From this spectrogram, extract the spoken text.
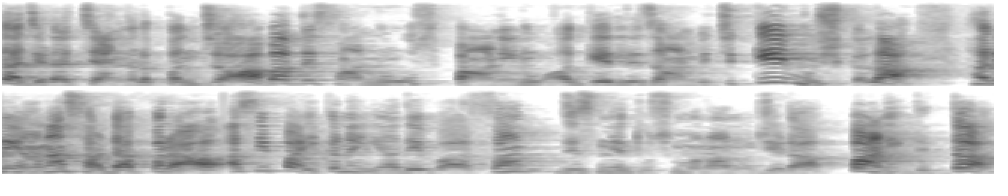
ਦਾ ਜਿਹੜਾ ਚੈਨਲ ਪੰਜਾਬ ਆ ਤੇ ਸਾਨੂੰ ਉਸ ਪਾਣੀ ਨੂੰ ਅੱਗੇ ਲਿਜਾਣ ਵਿੱਚ ਕੀ ਮੁਸ਼ਕਲ ਆ? ਹਰਿਆਣਾ ਸਾਡਾ ਭਰਾ, ਅਸੀਂ ਭਾਈ ਕਨਈਆ ਦੇ ਵਾਰਸਾਂ ਜਿਸ ਨੇ ਦੁਸ਼ਮਣਾਂ ਨੂੰ ਜਿਹੜਾ ਪਾਣੀ ਦਿੱਤਾ।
